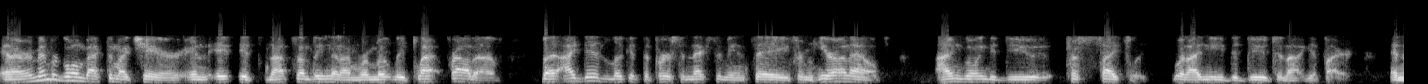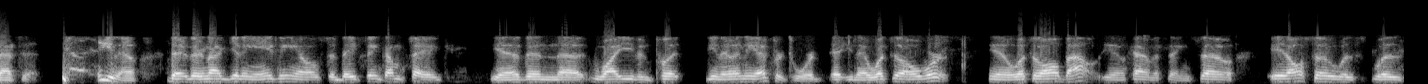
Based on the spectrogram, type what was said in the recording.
and I remember going back to my chair, and it, it's not something that I'm remotely pl- proud of, but I did look at the person next to me and say, from here on out, I'm going to do precisely what I need to do to not get fired. And that's it. you know, they're, they're not getting anything else. If they think I'm fake, yeah, then uh, why even put, you know, any effort toward? You know, what's it all worth? You know, what's it all about? You know, kind of a thing. So it also was, was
